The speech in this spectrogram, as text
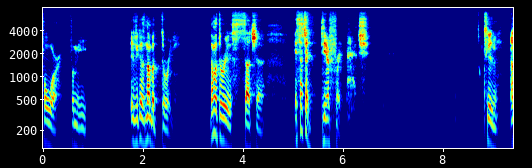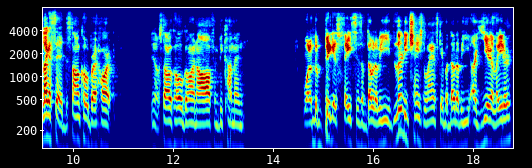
four for me is because number three, number three is such a it's such a different match. Excuse me. And like I said, the Stone Cold Bret Hart, you know, Stone Cold going off and becoming one of the biggest faces of WWE, literally changed the landscape of WWE a year later.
